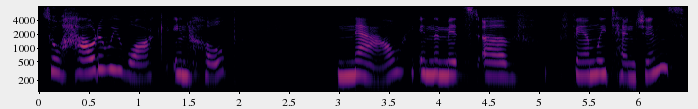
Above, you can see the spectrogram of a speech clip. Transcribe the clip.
So, how do we walk in hope now in the midst of family tensions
